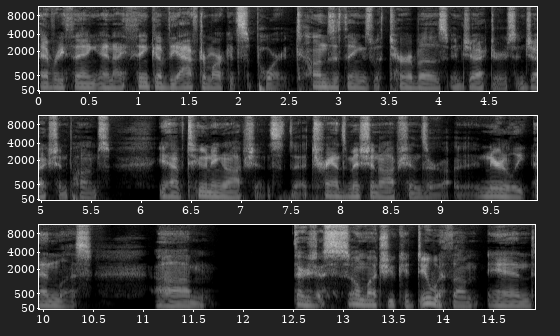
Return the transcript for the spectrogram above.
everything. And I think of the aftermarket support, tons of things with turbos, injectors, injection pumps. You have tuning options. The transmission options are uh, nearly endless. Um, there's just so much you could do with them, and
